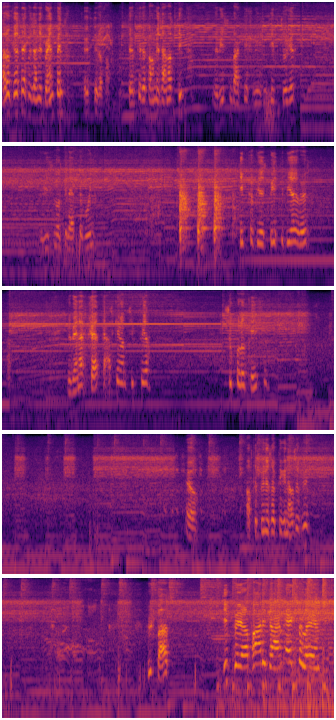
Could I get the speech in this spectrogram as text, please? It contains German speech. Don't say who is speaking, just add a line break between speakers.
Hallo, grüß euch, wir sind die Brandband.
Hälfte davon.
Hälfte davon, wir sind aus ZIP. Wir wissen praktisch, wie es in ZIP zugeht. Wir wissen, was die Leute da wollen. ZIP für Bier ist das beste Bier der Welt. Wir werden euch gescheit Gas geben am ZIP Super Location. Ja. Auf der Bühne sagt er genauso viel. Viel Spaß. party time excellent.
